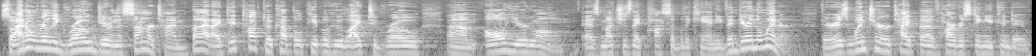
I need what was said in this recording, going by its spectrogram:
So I don't really grow during the summertime, but I did talk to a couple of people who like to grow um, all year long as much as they possibly can, even during the winter. There is winter type of harvesting you can do.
